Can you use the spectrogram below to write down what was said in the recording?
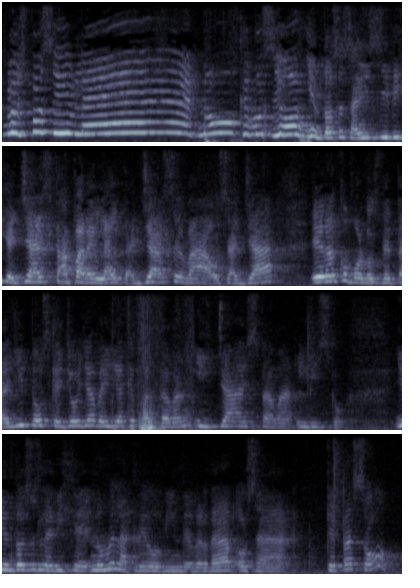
¡No es posible! ¡No! ¡Qué emoción! Y entonces ahí sí dije, ya está para el alta, ya se va, o sea, ya eran como los detallitos que yo ya veía que faltaban y ya estaba listo. Y entonces le dije, no me la creo, Dean, de verdad, o sea, ¿qué pasó?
